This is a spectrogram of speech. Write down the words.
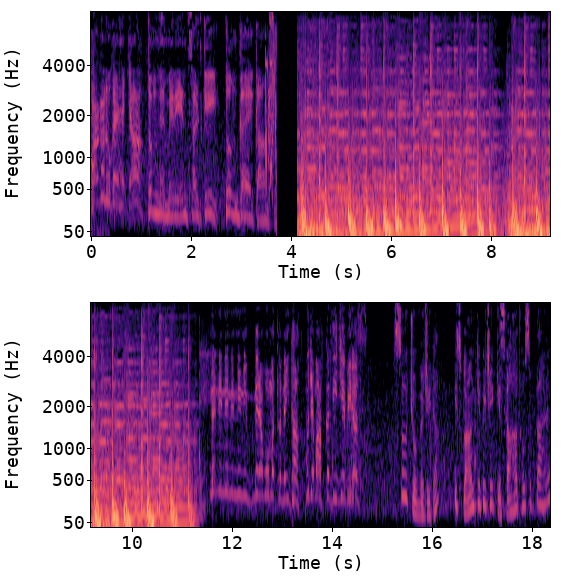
पागल हो गए हैं क्या? तुमने मेरी इंसल्ट की। तुम गए काम से। सोचो वेजिटा इस प्लान के पीछे किसका हाथ हो सकता है?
